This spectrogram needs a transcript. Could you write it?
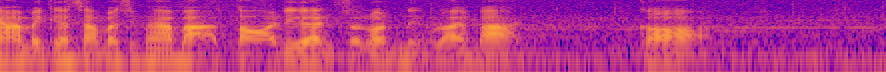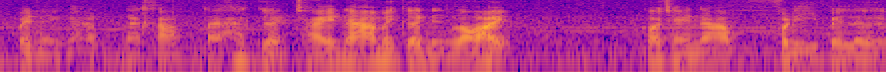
น้ำไม่เกิน315 บาท ต่อเดือนส่วนลด 100 บาท ก็เป็นอย่างนั้นนะครับ แต่ถ้าเกิดใช้น้ำไม่เกิน 100 ก็ใช้น้ำฟรีไปเลย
